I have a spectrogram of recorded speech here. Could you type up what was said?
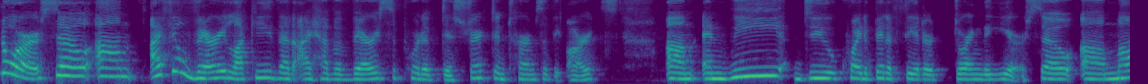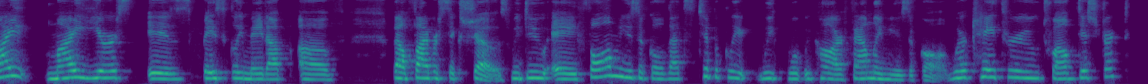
Sure. So um, I feel very lucky that I have a very supportive district in terms of the arts. Um, and we do quite a bit of theater during the year. So um, my my year is basically made up of about five or six shows. We do a fall musical that's typically we what we call our family musical. We're K through 12 district.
